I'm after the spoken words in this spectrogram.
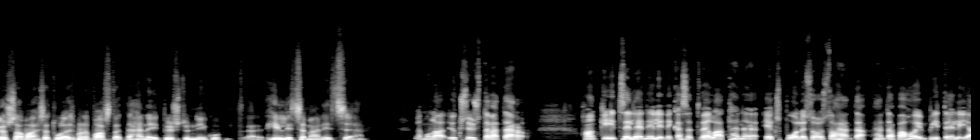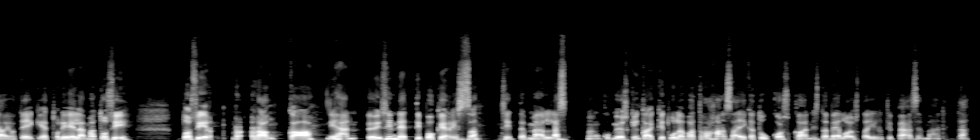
jossain vaiheessa tulee sellainen vasta, että hän ei pysty niin kuin hillitsemään itseään. Mulla yksi ystävä täällä hankki itselleen elinikäiset velat, hänen ekspuolisonsa häntä, häntä pahoinpiteli ja jotenkin, että oli elämä tosi, tosi rankkaa, niin hän öisin nettipokerissa sitten mälläs, kun myöskin kaikki tulevat rahansa, eikä tule koskaan niistä veloista irti pääsemään. Että.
